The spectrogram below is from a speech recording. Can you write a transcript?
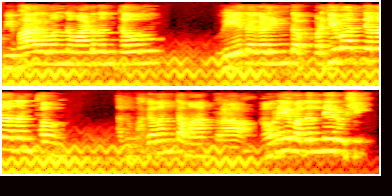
ವಿಭಾಗವನ್ನು ಮಾಡದಂಥವನು, ವೇದಗಳಿಂದ ಪ್ರತಿಪಾದ್ಯನಾದಂಥವನು ಅದು ಭಗವಂತ ಮಾತ್ರ. ಅವನೇ ಮೊದಲನೇ ಋಷಿ.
